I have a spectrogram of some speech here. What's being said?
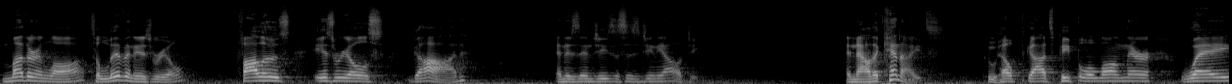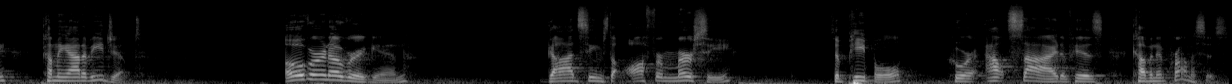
mother in law to live in Israel follows Israel's God, and is in Jesus' genealogy. And now the Kenites, who helped God's people along their way coming out of Egypt. Over and over again, God seems to offer mercy to people who are outside of his covenant promises.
